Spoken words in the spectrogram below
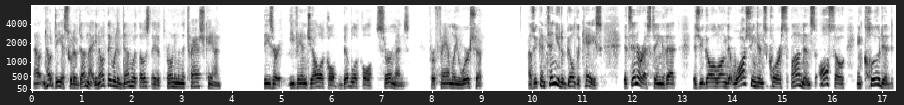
Now, no deist would have done that. You know what they would have done with those? They'd have thrown them in the trash can. These are evangelical, biblical sermons for family worship. As we continue to build the case, it's interesting that as you go along that Washington's correspondence also included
